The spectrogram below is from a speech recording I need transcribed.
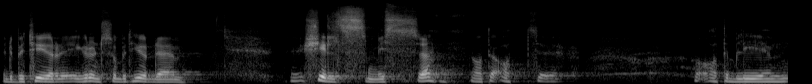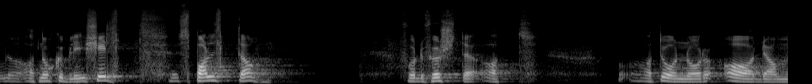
Det betyr, I grunnen så betyr det eh, skilsmisse. At, at, at, blir, at noe blir skilt, spalta. For det første at da når Adam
